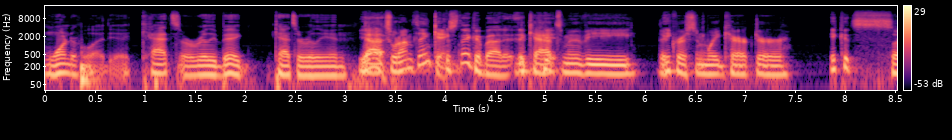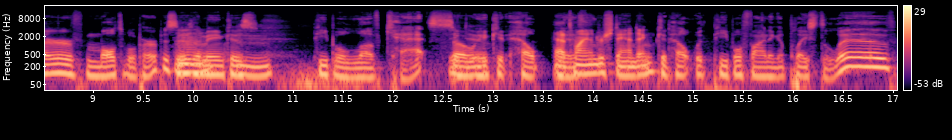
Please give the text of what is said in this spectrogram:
wonderful idea. Cats are really big. Cats are really in. Yeah. That's what I'm thinking. Just think about it. The It Cats could- movie, the it- Kristen Wiig character. It could serve multiple purposes. I Mhm. mean, because Mhm. people love cats, so it could help. That's with, my understanding. Could help with people finding a place to live.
